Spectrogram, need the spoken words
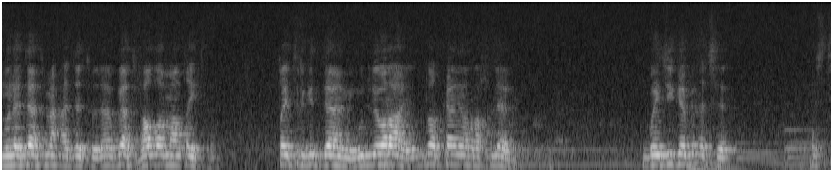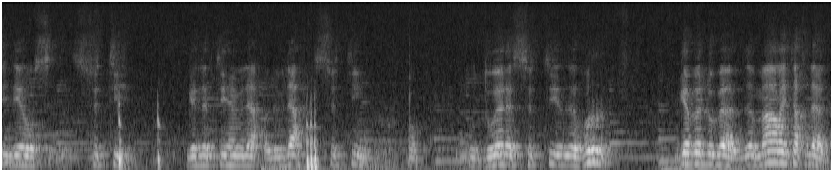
منادات ما عدت. ولا بقات فضا ما عطيتها طيت لقدامي. واللي وراي. كان يرى اخلاقي بيتي قبلتها حستي ليه الستين قلبتيها ملاح والملاح الستين. والدويرة الستين هر قبل له بارد ما ريت أخلاق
